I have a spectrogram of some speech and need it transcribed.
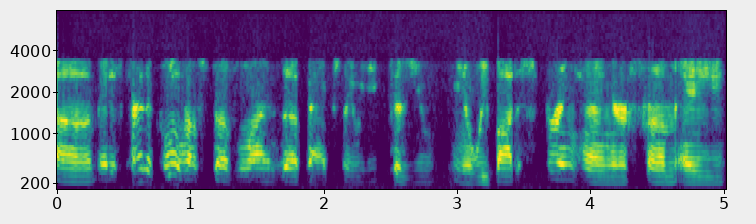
Um, and it's kind of cool how stuff lines up actually, because you you know we bought a spring hanger from a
